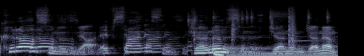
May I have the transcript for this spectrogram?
kralsınız ya efsanesiniz. Canımsınız canım canım.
